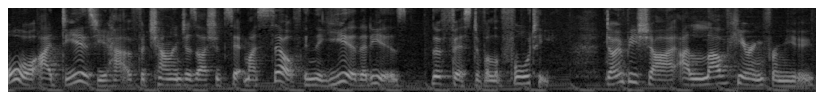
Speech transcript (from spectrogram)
or ideas you have for challenges I should set myself in the year that is the Festival of 40. Don't be shy, I love hearing from you,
